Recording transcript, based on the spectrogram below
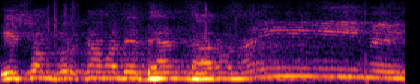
এ সম্পর্কে আমাদের ধ্যান ধারণাই নেই।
